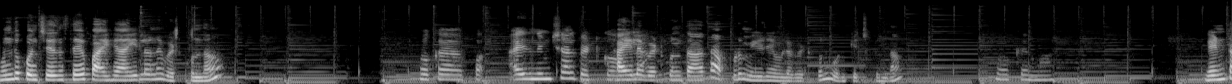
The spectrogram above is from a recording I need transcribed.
ముందు కొంచెం సేపు ఐ హైలోనే పెట్టుకుందాం. ఒక ఐదు నిమిషాలు పెట్టుకో హైలో పెట్టుకున్న తర్వాత అప్పుడు మీడియంలో పెట్టుకొని ఉడికించుకుందాం. ఓకే అమ్మా. గంట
